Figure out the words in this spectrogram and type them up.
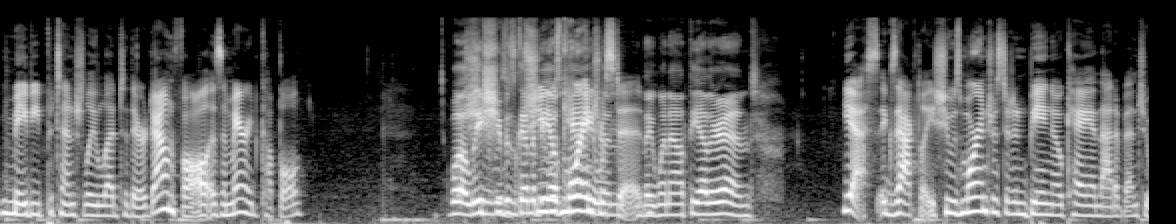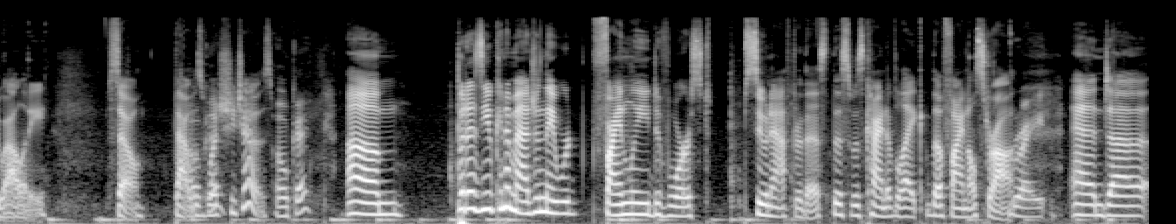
maybe potentially led to their downfall as a married couple. Well, at She least she was- was, going to be was okay more when interested. they went out the other end. Yes, exactly. She was more interested in being okay in that eventuality. So, that was what she chose. Okay. Um, but as you can imagine, they were finally divorced soon after this. This was kind of like the final straw. Right. And uh,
